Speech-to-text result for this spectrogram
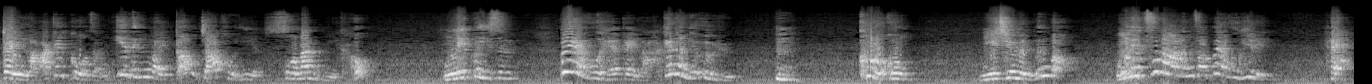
给哪个个人一定为高价可以说那你口，我的背手百无害给哪个人的耳语？嗯，可老公，你去问问吧，我的指哪能找百无去的？嗨，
